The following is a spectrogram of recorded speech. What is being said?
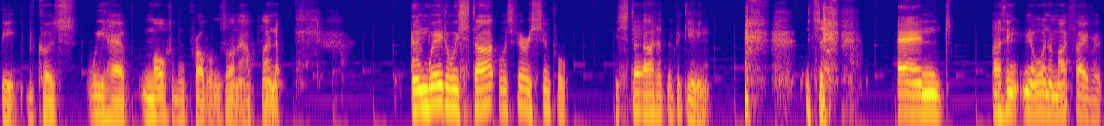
big because we have multiple problems on our planet. And where do we start? Well, it's very simple. You start at the beginning. it's a, and I think you know one of my favorite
